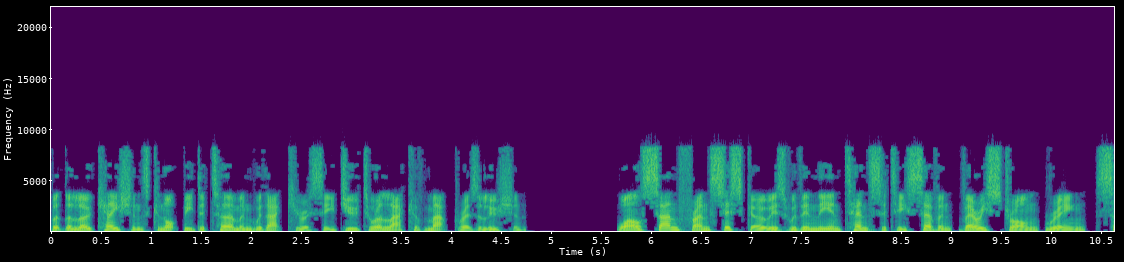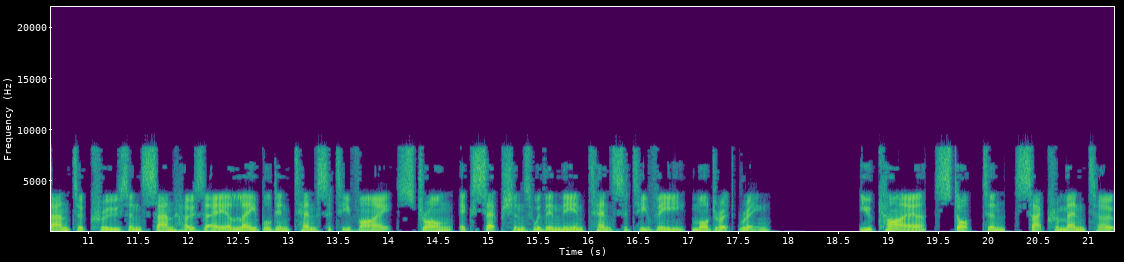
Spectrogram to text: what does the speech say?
but the locations cannot be determined with accuracy due to a lack of map resolution. While San Francisco is within the intensity 7 very strong ring, Santa Cruz and San Jose are labeled intensity VI strong exceptions within the intensity V moderate ring. Ukiah, Stockton, Sacramento,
